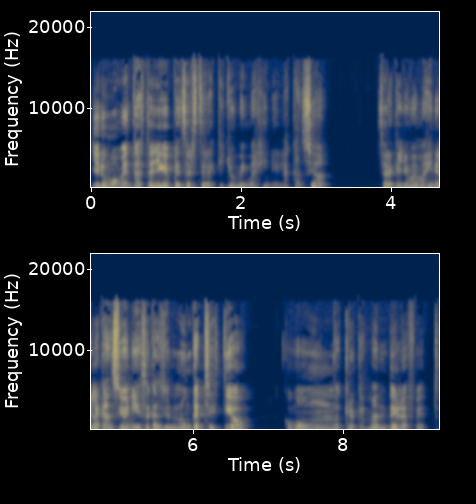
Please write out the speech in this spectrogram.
Y en un momento hasta llegué a pensar, ¿será que yo me imaginé la canción? ¿Será que yo me imaginé la canción y esa canción nunca existió? Como un, creo que es Mandela Effect.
